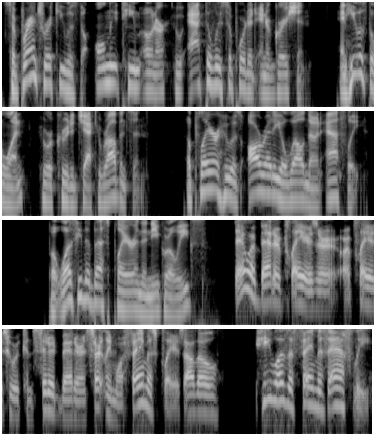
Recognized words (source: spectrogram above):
So Branch Rickey was the only team owner who actively supported integration, and he was the one who recruited Jackie Robinson, a player who was already a well known athlete. But was he the best player in the Negro Leagues? There were better players or, or players who were considered better and certainly more famous players, although he was a famous athlete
